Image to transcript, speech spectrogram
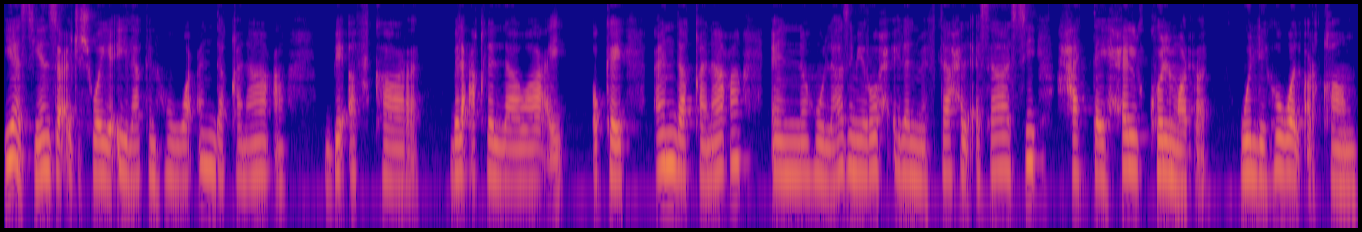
yes ينزعج شوية. إيه لكن هو عنده قناعة بأفكاره بالعقل اللاواعي. okay. عنده قناعة أنه لازم يروح إلى المفتاح الأساسي حتى يحل كل مرة واللي هو الأرقام.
